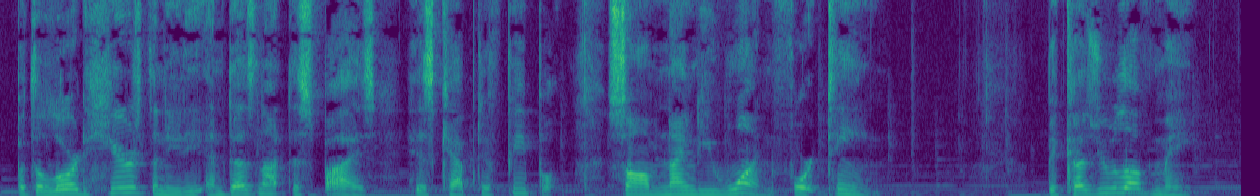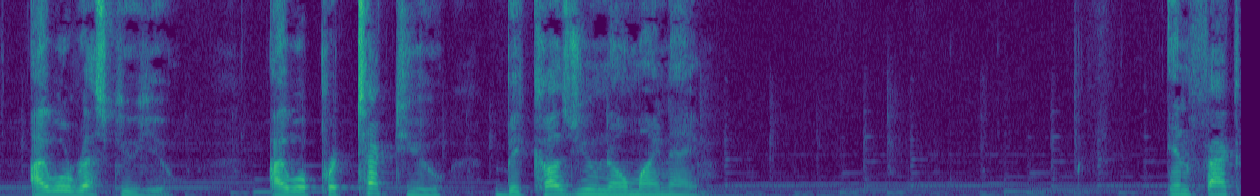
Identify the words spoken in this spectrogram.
But the Lord hears the needy and does not despise his captive people. Psalm 91 14. Because you love me, I will rescue you. I will protect you because you know my name. In fact,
